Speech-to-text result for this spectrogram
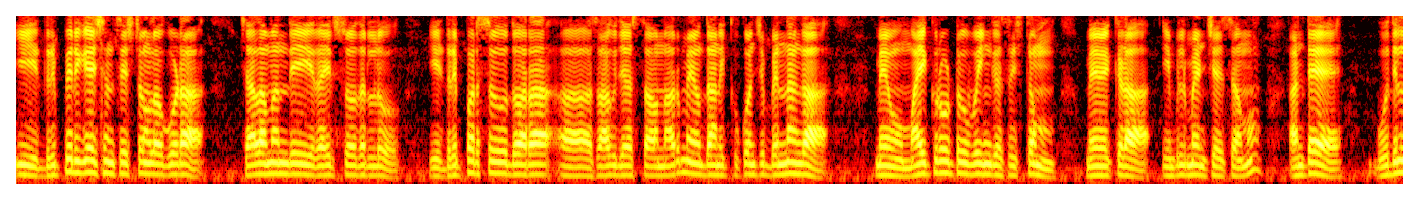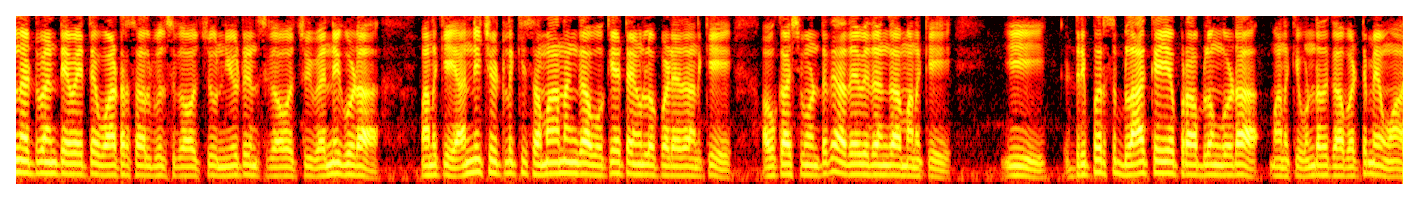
ఈ డ్రిప్ ఇరిగేషన్ సిస్టంలో కూడా చాలామంది రైతు సోదరులు ఈ డ్రిప్పర్స్ ద్వారా సాగు చేస్తూ ఉన్నారు. మేము దానికి కొంచెం భిన్నంగా మేము మైక్రో ట్యూబింగ్ సిస్టమ్ మేము ఇక్కడ ఇంప్లిమెంట్ చేశాము. అంటే వదిలినటువంటి ఏవైతే వాటర్ సాల్బుల్స్ కావచ్చు న్యూట్రియన్స్ కావచ్చు ఇవన్నీ కూడా మనకి అన్ని చెట్లకి సమానంగా ఒకే టైంలో పడేదానికి అవకాశం ఉంటుంది. అదేవిధంగా మనకి ఈ డ్రిప్పర్స్ బ్లాక్ అయ్యే ప్రాబ్లం కూడా మనకి ఉండదు కాబట్టి మేము ఆ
